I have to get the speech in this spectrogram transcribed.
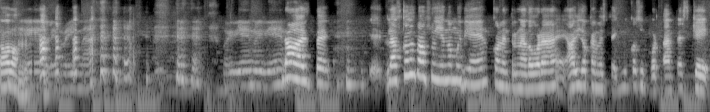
todo. Reina. muy bien, muy bien. No, este, las cosas van fluyendo muy bien con la entrenadora. Ha habido cambios técnicos importantes que,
